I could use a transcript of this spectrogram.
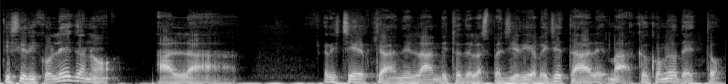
che si ricollegano alla ricerca nell'ambito della spagiria vegetale, ma che come ho detto,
